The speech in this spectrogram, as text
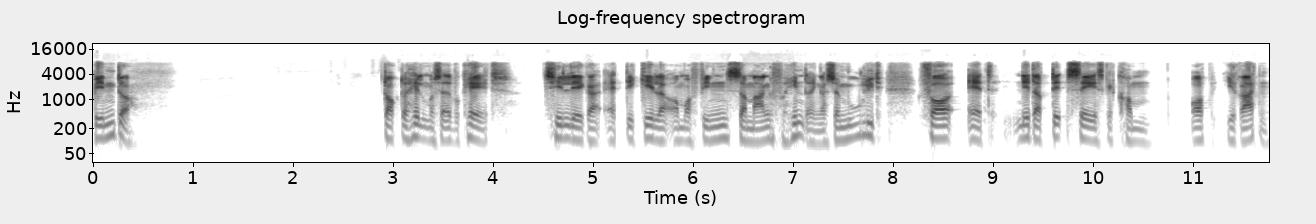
venter. Dr. Helmers advokat tillægger, at det gælder om at finde så mange forhindringer som muligt, for at netop den sag skal komme op i retten.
